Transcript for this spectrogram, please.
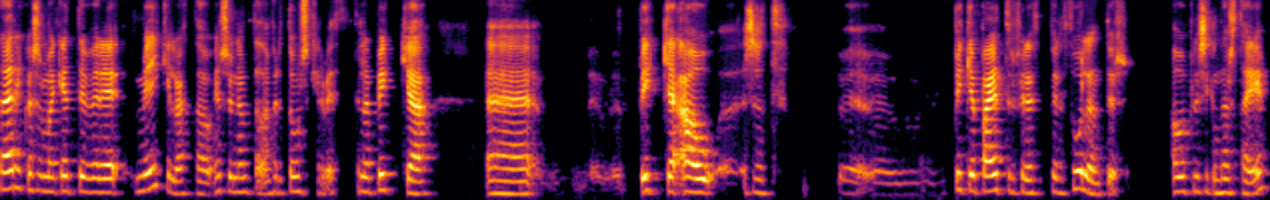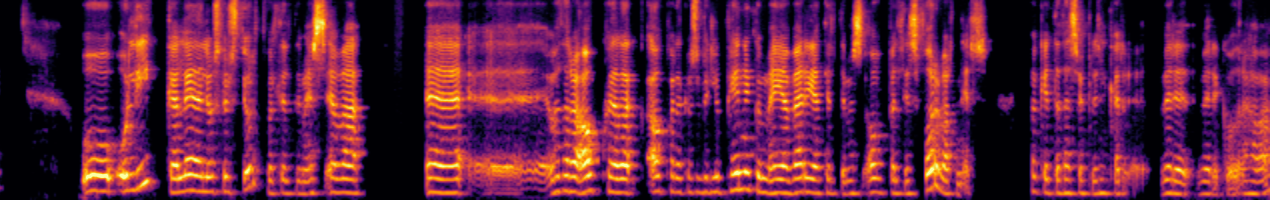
það er eitthvað sem að geti verið mikilvægt á, eins og ég nefndi að það fyrir dómskerfið, til að byggja, uh, byggja á, sagt, uh, byggja bætur fyrir, fyrir þólendur á upplýsingum þessu tægi og, og líka leiðaljós fyrir stjórnvöld til dæmis ef að uh, ef það þarf að ákveða, ákveða hversu miklu peningum eigi að verja til dæmis ofbeldis forvarnir þá geta þessu upplýsingar verið, verið góður að hafa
